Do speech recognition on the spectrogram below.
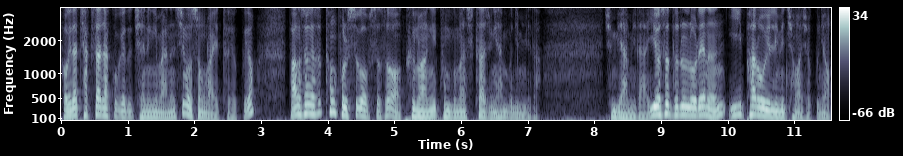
거기다 작사, 작곡에도 재능이 많은 싱어송라이터였고요. 방송에서 통 볼 수가 없어서 근황이 궁금한 스타 중에 한 분입니다. 준비합니다. 이어서 들을 노래는 2851님이 청하셨군요.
